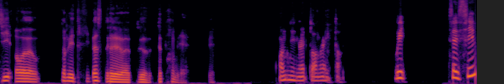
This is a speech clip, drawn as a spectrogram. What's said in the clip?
dit euh, premier trimestre de, de, de première. On est le temps, on est le temps. Oui. Cécile?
